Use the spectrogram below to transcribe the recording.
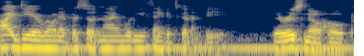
idea around episode nine? What do you think it's gonna be? There is no hope.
